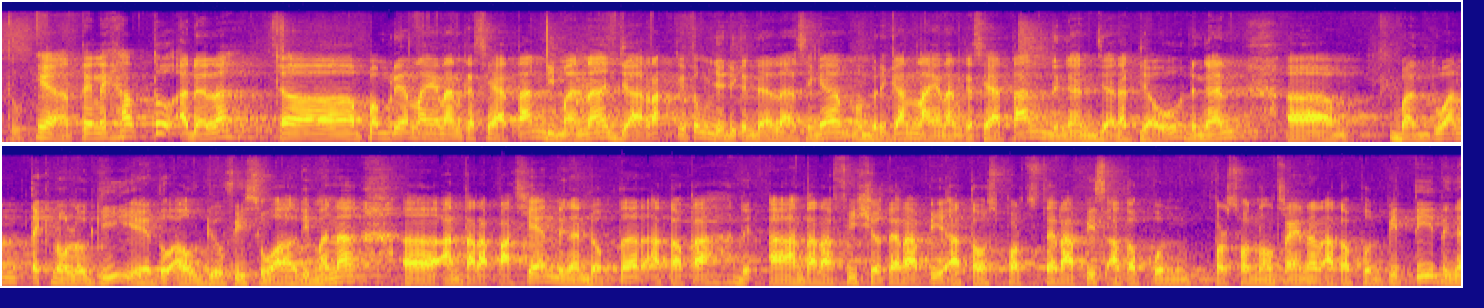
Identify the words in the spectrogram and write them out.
itu? Ya, telehealth itu adalah uh, pemberian layanan kesehatan di mana jarak itu menjadi kendala, sehingga memberikan layanan kesehatan dengan jarak jauh dengan uh, bantuan teknologi yaitu audiovisual di mana uh, antara pasien dengan dokter ataukah de, uh, antara fisioterapi atau sports terapis ataupun personal trainer ataupun PT dengan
